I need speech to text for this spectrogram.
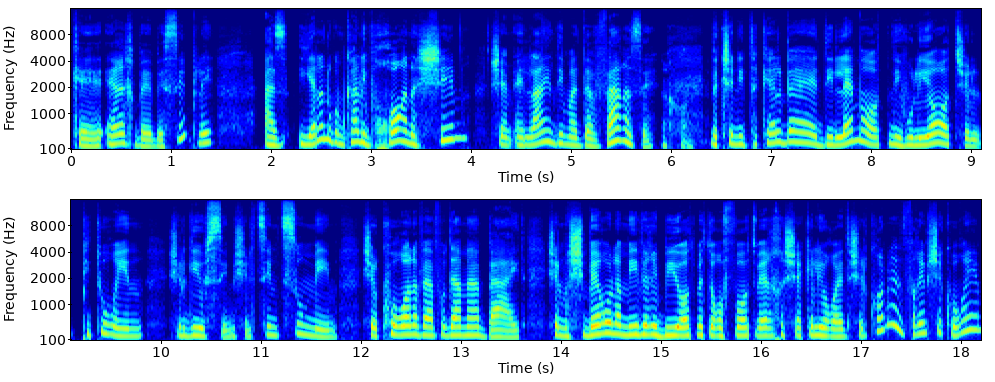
כערך בסימפלי, אז יהיה לנו גם קל לבחור אנשים שהם aligned עם הדבר הזה. נכון. וכשניתקל בדילמות ניהוליות של פיטורין, של גיוסים, של צמצומים, של קורונה ועבודה מהבית, של משבר עולמי וריביות מטורפות וערך השקל יורד, של כל מיני דברים שקורים,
